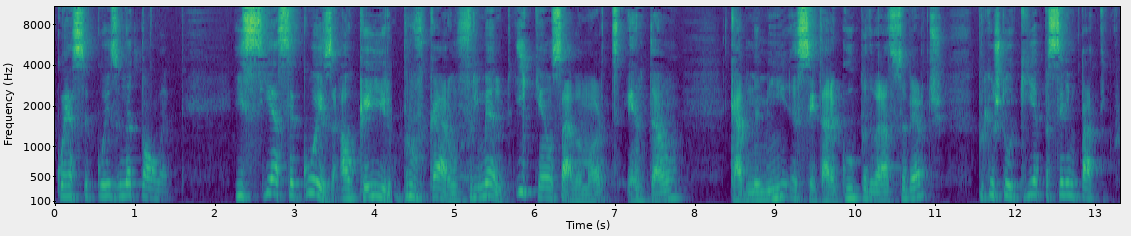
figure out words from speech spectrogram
com essa coisa na tola. E se essa coisa, ao cair, provocar um ferimento e, quem sabe, a morte, então cabe-me a mim aceitar a culpa de braços abertos, porque eu estou aqui é para ser empático.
